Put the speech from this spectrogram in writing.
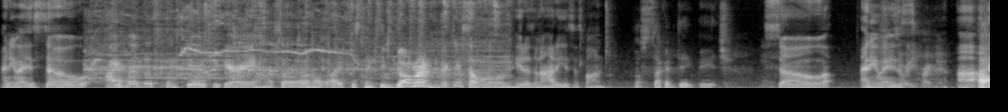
Anyway, so I heard this conspiracy theory. I'm sorry, I don't know why this thing keeps going. Victor's so old. He doesn't know how to use his phone. Go suck a dick, bitch. So, anyways, He's already pregnant. uh, Uh-uh. I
